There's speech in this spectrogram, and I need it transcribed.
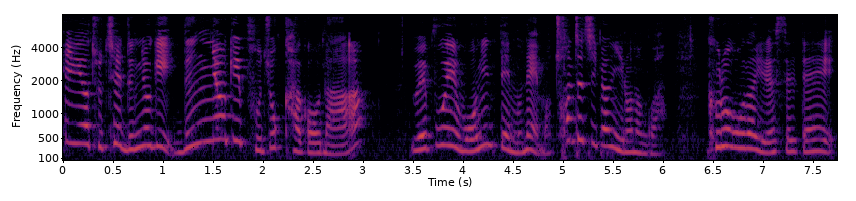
행위가 주체 능력이 능력이 부족하거나 외부의 원인 때문에 막 천재지변이 일어난 거야. 그러거나 이랬을 때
